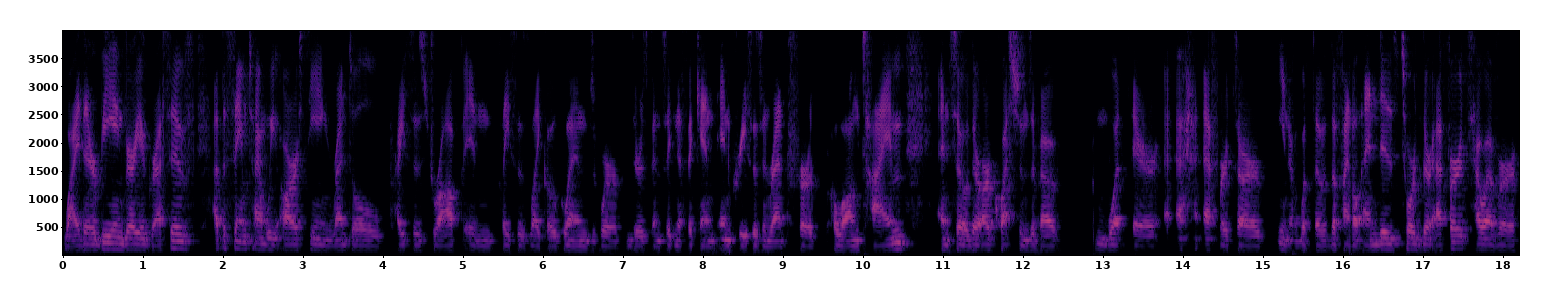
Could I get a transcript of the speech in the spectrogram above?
why they're being very aggressive. At the same time, we are seeing rental prices drop in places like Oakland, where there's been significant increases in rent for a long time. And so there are questions about what their efforts are, you know, what the, the final end is towards their efforts. However,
